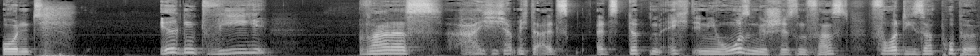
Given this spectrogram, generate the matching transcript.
Und irgendwie war das, ah, ich, ich habe mich da als, als Döppen echt in die Hosen geschissen fast vor dieser Puppe.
